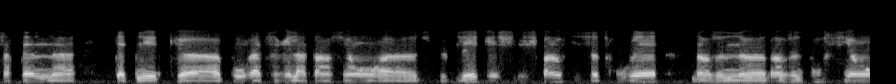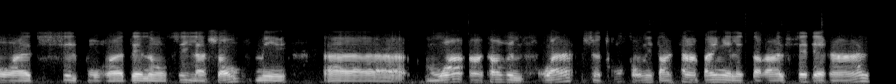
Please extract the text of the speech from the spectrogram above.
certaines techniques pour attirer l'attention du public. Et je, pense qu'ils se trouvaient dans une dans une position difficile pour dénoncer la chose. Mais moi, encore une fois, je trouve qu'on est en campagne électorale fédérale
